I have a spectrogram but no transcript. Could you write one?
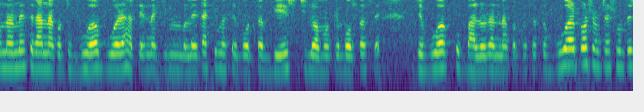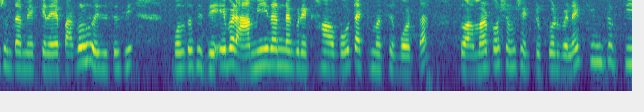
ওনার মেসে রান্না করতো, বুয়া, বুয়ার হাতের নাকি বলে টাকি মাছের ভর্তা বেশ ছিল, আমাকে বলতেছে যে, বুয়া খুব ভালো রান্না করতেছে। তো বুয়ার প্রশংসা শুনতে শুনতে আমি একেবারে পাগল হয়ে যেতেছি। বলতেছি যে, এবার আমি রান্না করে খাওয়াবো টাকি মাছের ভর্তা তো আমার প্রশংসা একটু করবে না, কিন্তু কি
